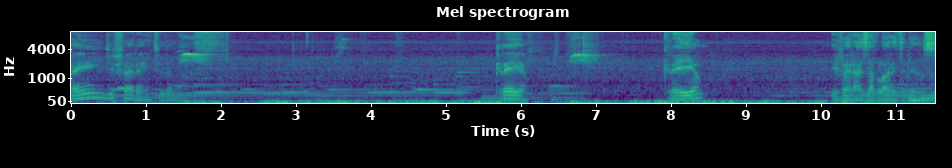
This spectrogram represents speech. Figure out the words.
Bem diferente do nosso. Creia. Creiam e verás a glória de Deus.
